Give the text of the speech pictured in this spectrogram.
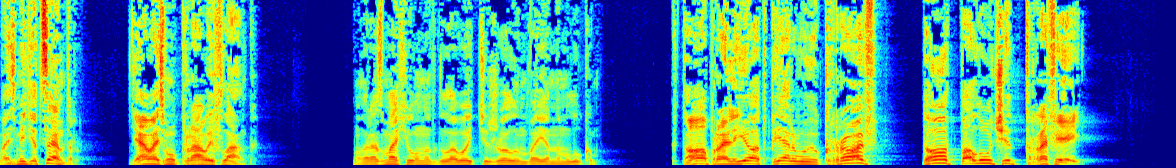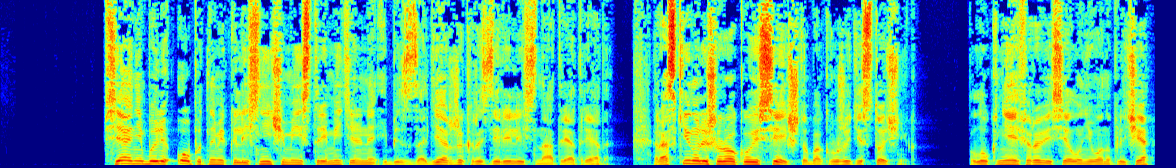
возьмите центр. Я возьму правый фланг. Он размахивал над головой тяжелым военным луком. Кто прольет первую кровь, тот получит трофей. Все они были опытными колесничими и стремительно и без задержек разделились на три отряда. Раскинули широкую сеть, чтобы окружить источник. Лук Нефера висел у него на плече,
